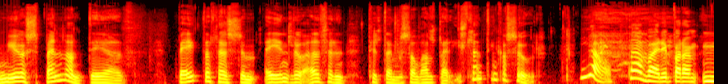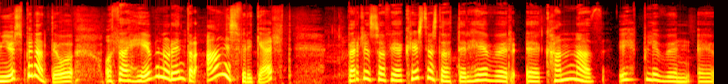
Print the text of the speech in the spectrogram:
mjög spennandi að beita þessum eiginlegu aðferðin til dæmis á valdar Íslandingasögur. Já, það væri bara mjög spennandi og, og það hefur nú reyndar aðeins fyrir gert. Berglind Sofía Kristjánsdóttir hefur uh, kannad upplifun uh,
